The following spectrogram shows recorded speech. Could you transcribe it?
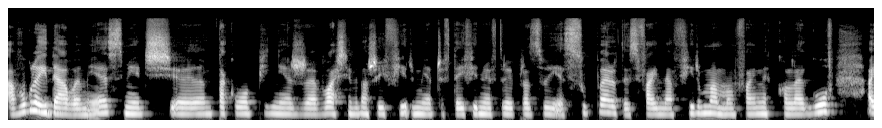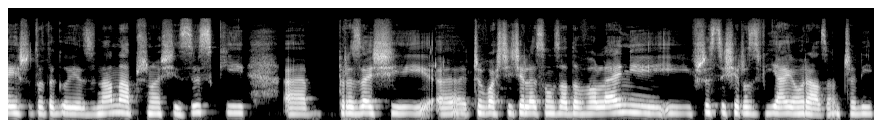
A w ogóle ideałem jest mieć e, taką opinię, że właśnie w naszej firmie, czy w tej firmie, w której pracuję, jest super, to jest fajna firma, mam fajnych kolegów, a jeszcze do tego jest znana, przynosi zyski, e, prezesi e, czy właściciele są zadowoleni i wszyscy się rozwijają razem, czyli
